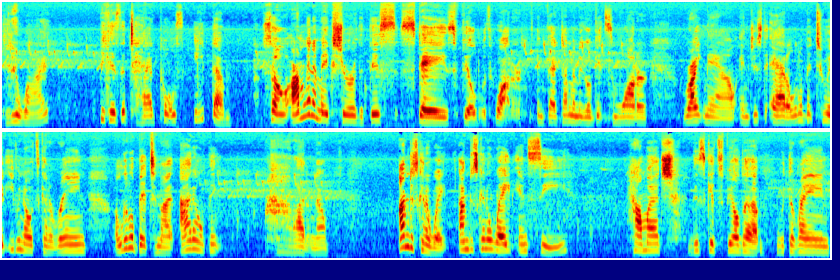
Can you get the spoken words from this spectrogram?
You know why? Because the tadpoles eat them. So I'm going to make sure that this stays filled with water. In fact, I'm going to go get some water right now and just add a little bit to it, even though it's going to rain a little bit tonight. I don't think, I don't know. I'm just going to wait. I'm just going to wait and see how much this gets filled up with the rain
